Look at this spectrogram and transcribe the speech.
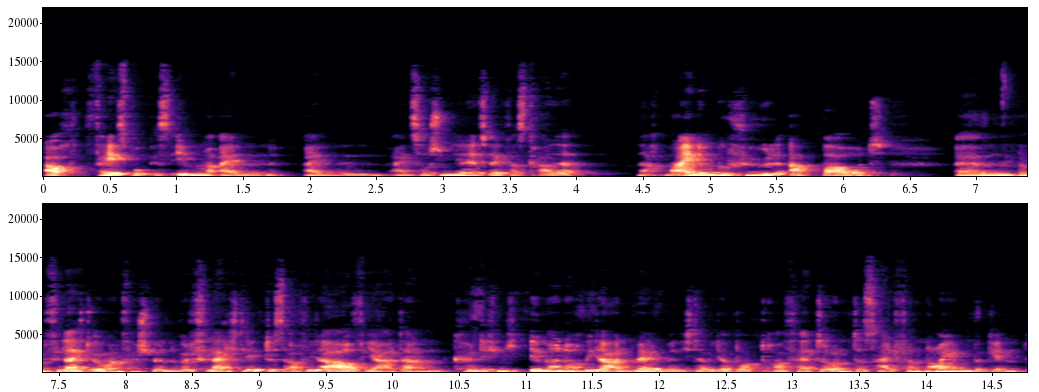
auch Facebook ist eben ein, ein, ein Social Media Netzwerk, was gerade nach meinem Gefühl abbaut ähm, und vielleicht irgendwann verschwinden wird, vielleicht lebt es auch wieder auf. Ja, dann könnte ich mich immer noch wieder anmelden, wenn ich da wieder Bock drauf hätte und das halt von neuem beginnen.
